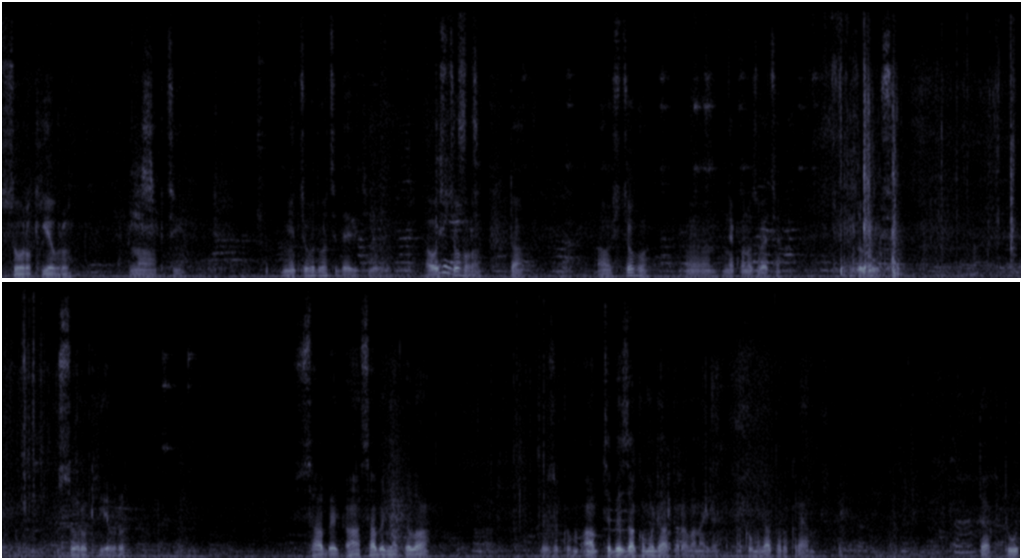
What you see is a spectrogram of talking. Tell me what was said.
40 євро на акції. Ні, цього 29 євро. А ось 30. цього, так. А ось цього, е, як воно зветься? Забувся. 40 євро. Сабель. А, сабельна пила. Без акум... А, це без акумулятора вона йде. Акумулятор окремо. Так, тут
